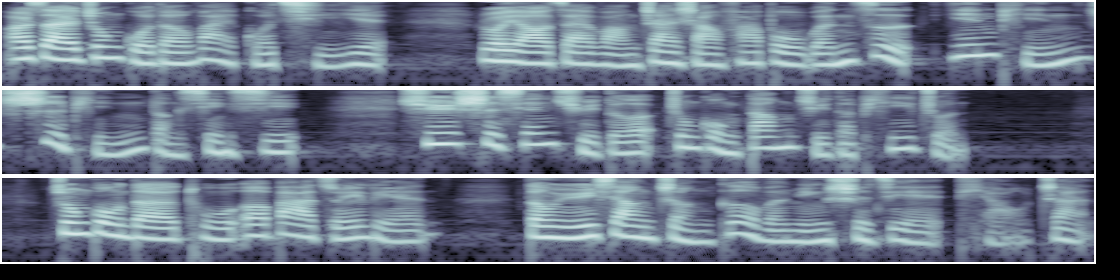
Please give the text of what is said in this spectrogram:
而在中国的外国企业，若要在网站上发布文字、音频、视频等信息，需事先取得中共当局的批准。中共的土恶霸嘴脸，等于向整个文明世界挑战。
